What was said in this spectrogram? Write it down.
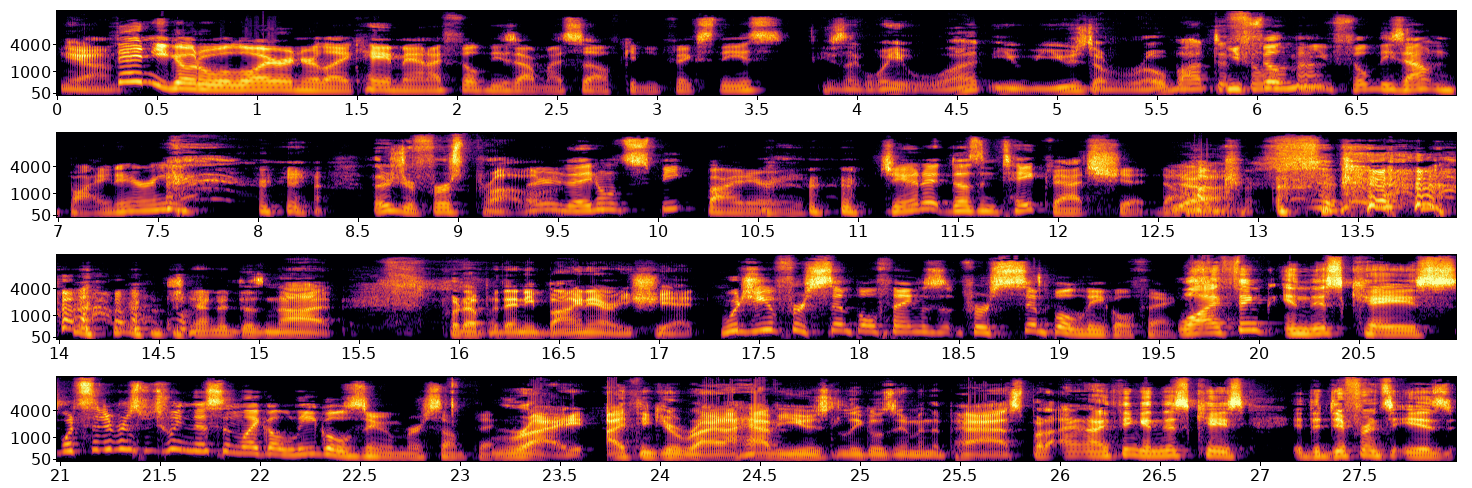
yeah. then you go to a lawyer and you're like, hey man, I filled these out myself. Can you fix these? He's like, wait, what? You used a robot to You fill filled them out? you filled these out in binary. Yeah. There's your first They're- problem. they don't speak binary. Janet doesn't take that shit, dog. Yeah. Janet does not put up with any binary shit. Would you for simple things for simple legal things? Well, I think in this case, What's the difference between this and like a LegalZoom or something? Right. I think you're right. I have used LegalZoom in the past, but I, I think in this case, the difference is,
